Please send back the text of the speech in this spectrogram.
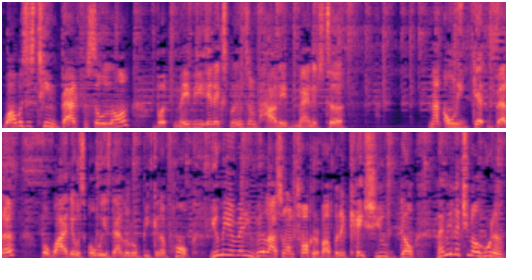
why was this team bad for so long? But maybe it explains them how they've managed to not only get better but why there was always that little beacon of hope. You may already realize what i'm talking about but in case you don't let me let you know who the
